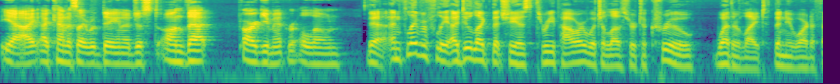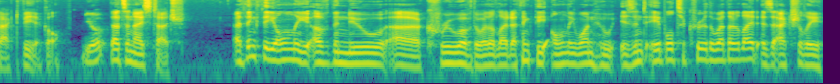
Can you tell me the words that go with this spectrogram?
Yeah, I, I kind of side with Dana just on that argument alone. Yeah, and flavorfully, I do like that she has three power, which allows her to crew Weatherlight, the new artifact vehicle. Yup. That's a nice touch. I think the only of the new uh, crew of the Weatherlight, I think the only one who isn't able to crew the Weatherlight is actually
